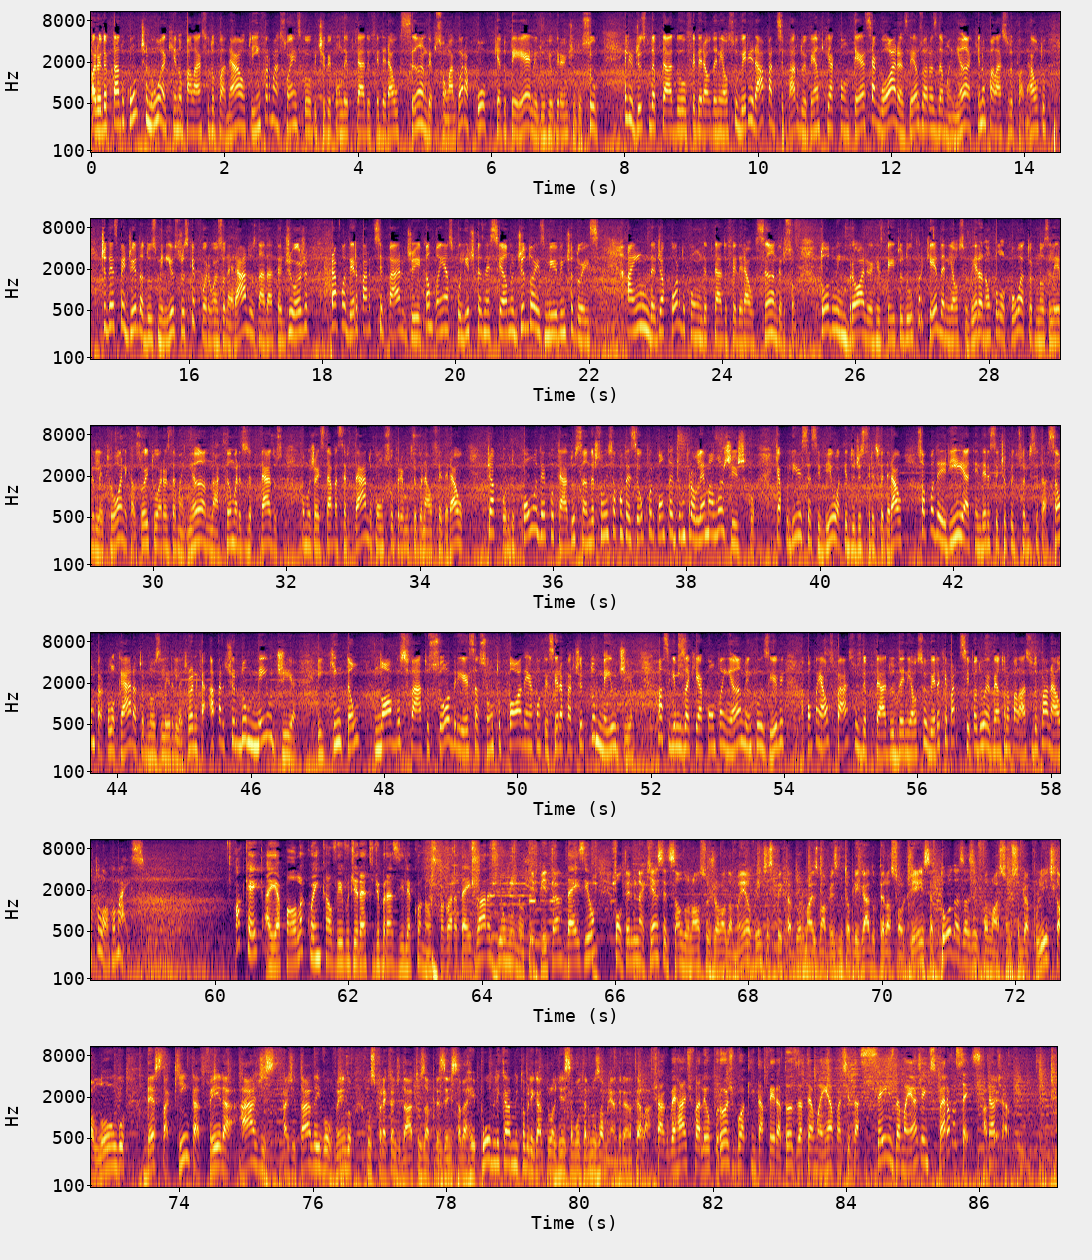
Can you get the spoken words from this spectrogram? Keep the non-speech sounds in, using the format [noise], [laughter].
Olha, o deputado continua aqui no Palácio do Planalto e informações que eu obtive com o deputado federal Sanderson, agora há pouco, que é do PL do Rio Grande do Sul, ele diz que o deputado federal Daniel Silveira irá participar do evento que acontece agora, às 10 horas da manhã, aqui no Palácio do Planalto, de despedida dos ministros que foram exonerados na data de hoje para poder participar de campanhas políticas nesse ano de 2022. Ainda, de acordo com o deputado federal Sanderson, todo o embrólio a respeito do porquê Daniel Silveira não colocou a tornozeleira eletrônica às 8 horas da manhã na Câmara dos Deputados, como já estava acertado com o Supremo Tribunal Federal, de acordo com o deputado Sanderson, isso aconteceu por conta de um problema logístico, que a Polícia Civil aqui do Distrito Federal só poderia atender esse tipo de solicitação para colocar a tornozeleira eletrônica a partir do meio-dia e que então novos fatos sobre esse assunto podem acontecer a partir do meio-dia. Nós seguimos aqui acompanhando, inclusive, acompanhar os passos do deputado Daniel Silveira, que participa do evento no Palácio do Planalto logo mais. Ok, aí a Paula Cuenca ao vivo direto de Brasília conosco. Agora 10 horas e 1 minuto. Repita. 10 e 1. Bom, termina aqui essa edição do nosso Jornal da Manhã. Ouvinte espectador, mais uma vez, muito obrigado pela sua audiência. Todas as informações sobre a política ao longo desta quinta-feira agitada envolvendo os pré-candidatos à presidência da República. Muito obrigado pela audiência. Voltaremos amanhã, Adriana. Até lá. Thiago Berratti, valeu por hoje. Boa quinta-feira a todos. Até amanhã, a partir das 6 da manhã. A gente espera vocês. Até. Tchau, tchau.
